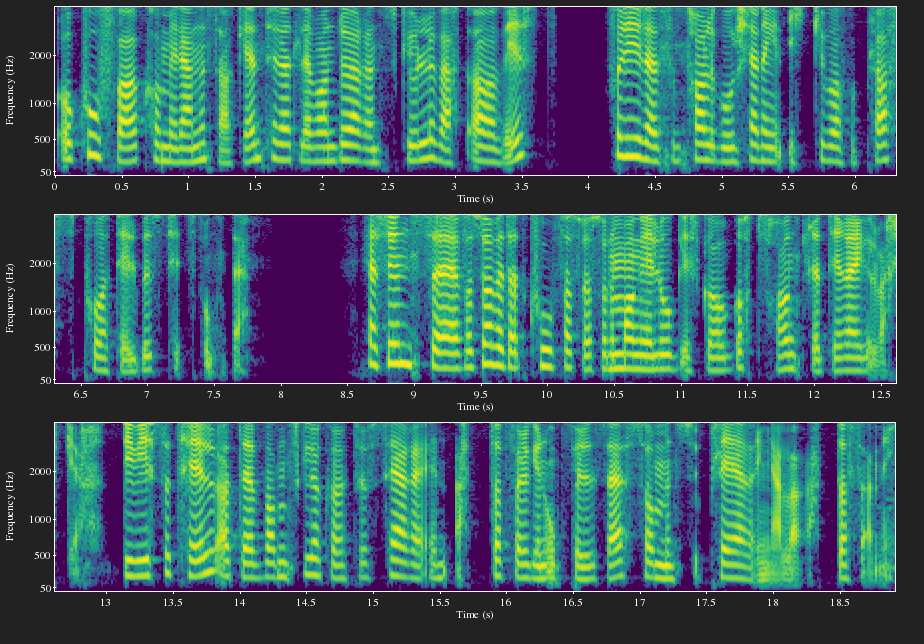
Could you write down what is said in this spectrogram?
og KOFA kom i denne saken til at leverandøren skulle vært avvist fordi den sentrale godkjenningen ikke var på plass på tilbudstidspunktet. Jeg syns eh, for så vidt at KOFAs resonnement er logisk og godt forankret i regelverket. De viser til at det er vanskelig å karakterisere en etterfølgende oppfyllelse som en supplering eller ettersending.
